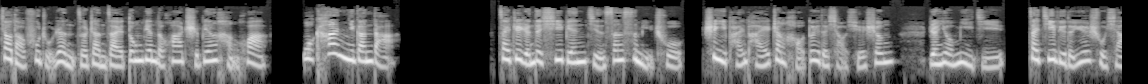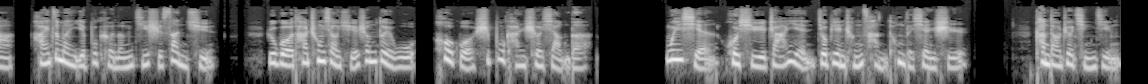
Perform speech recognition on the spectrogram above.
教导副主任则站在东边的花池边喊话：“我看你敢打！”在这人的西边，仅三四米处，是一排排站好队的小学生，人又密集，在纪律的约束下，孩子们也不可能及时散去。如果他冲向学生队伍，后果是不堪设想的。危险或许眨眼就变成惨痛的现实。看到这情景，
